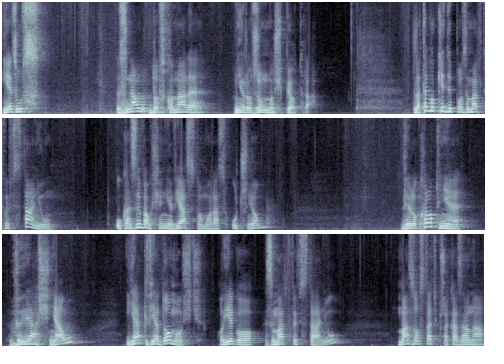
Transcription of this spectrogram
Jezus znał doskonale nierozumność Piotra. Dlatego, kiedy po zmartwychwstaniu ukazywał się niewiastom oraz uczniom, wielokrotnie wyjaśniał, jak wiadomość o jego zmartwychwstaniu ma zostać przekazana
